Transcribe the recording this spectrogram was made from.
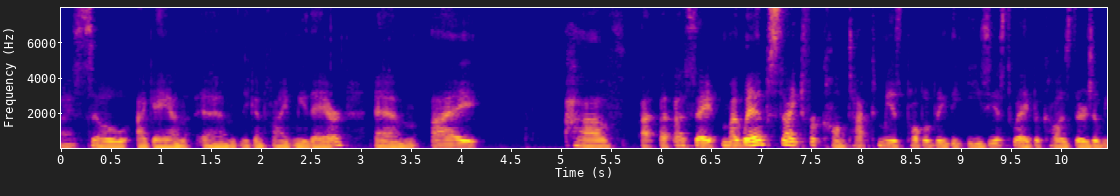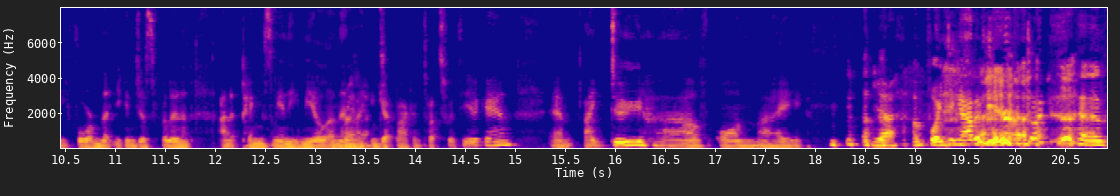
Right. So again, um, you can find me there. Um, I have I, I say my website for contacting me is probably the easiest way because there's a wee form that you can just fill in and it pings me an email and then I can get back in touch with you again. Um, I do have on my Yeah. I'm pointing at it here.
